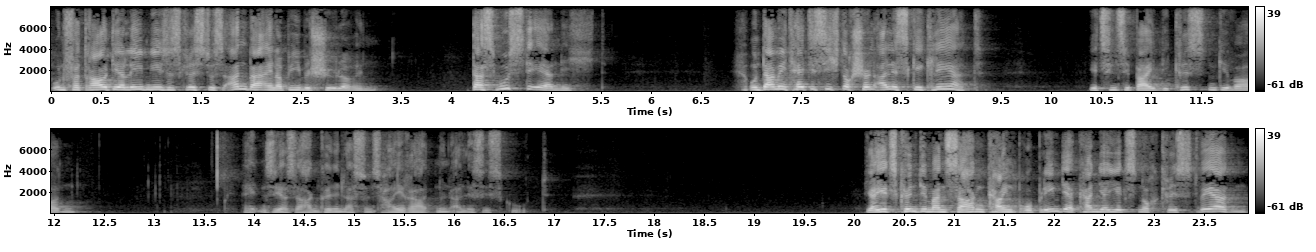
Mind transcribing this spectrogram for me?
und vertraute ihr Leben Jesus Christus an bei einer Bibelschülerin. Das wusste er nicht. Und damit hätte sich doch schon alles geklärt. Jetzt sind sie beide Christen geworden. Hätten sie ja sagen können, lasst uns heiraten und alles ist gut. Ja, jetzt könnte man sagen, kein Problem, der kann ja jetzt noch Christ werden.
